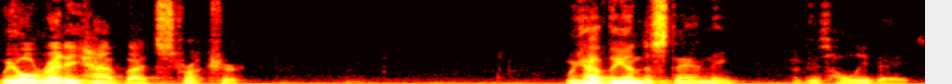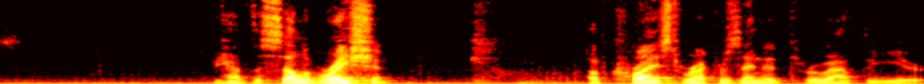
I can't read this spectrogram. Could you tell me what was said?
We already have that structure. We have the understanding of His holy days. We have the celebration of Christ represented throughout the year.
